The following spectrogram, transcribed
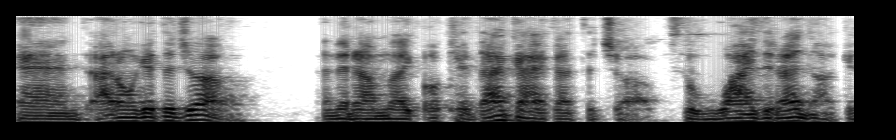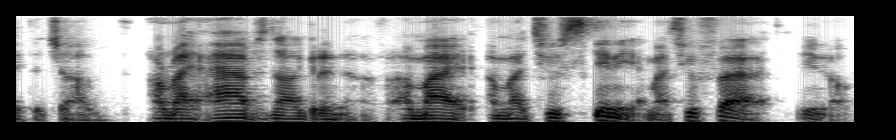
and I don't get the job. And then I'm like, okay, that guy got the job. So why did I not get the job? Are my abs not good enough? Am I am I too skinny? Am I too fat? You know,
